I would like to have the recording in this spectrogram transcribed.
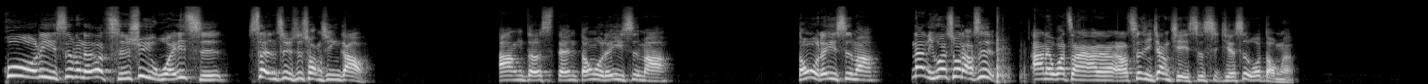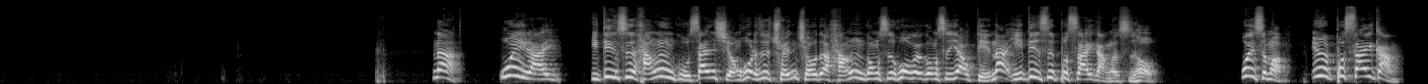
获利是不是能够持续维持，甚至是创新高？Understand，懂我的意思吗？懂我的意思吗？那你会说老师，啊，那我在啊，老师你这样解释解释我懂了。那。未来一定是航运股三雄，或者是全球的航运公司、货柜公司要跌，那一定是不塞港的时候。为什么？因为不塞港，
